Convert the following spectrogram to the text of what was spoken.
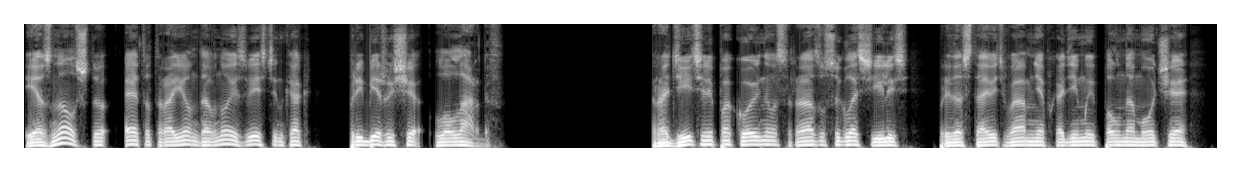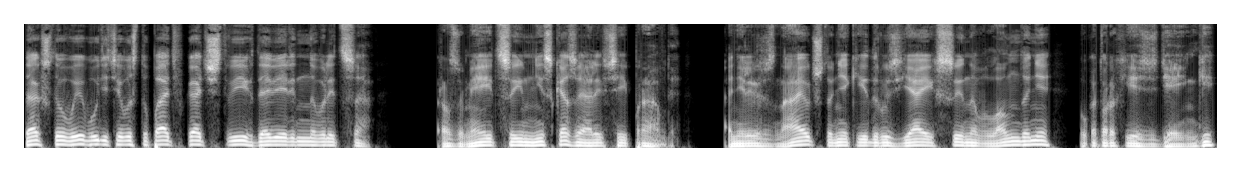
Я знал, что этот район давно известен как прибежище лолардов. Родители покойного сразу согласились предоставить вам необходимые полномочия, так что вы будете выступать в качестве их доверенного лица. Разумеется, им не сказали всей правды. Они лишь знают, что некие друзья их сына в Лондоне, у которых есть деньги,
